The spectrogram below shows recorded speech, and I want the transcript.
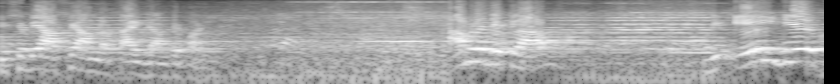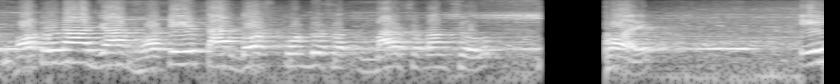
হিসেবে আসে, আমরা তাই জানতে পারি। আমরা দেখলাম যে এই যে ঘটনা যা ঘটে, তার দশ, পনেরো বারো শতাংশ হয়, এই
